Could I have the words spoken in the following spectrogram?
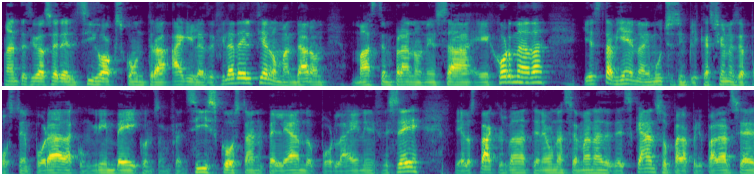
Antes iba a ser el Seahawks contra Águilas de Filadelfia, lo mandaron más temprano en esa eh, jornada y está bien, hay muchas implicaciones de postemporada con Green Bay, con San Francisco, están peleando por la NFC y los Packers van a tener una semana de descanso para prepararse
